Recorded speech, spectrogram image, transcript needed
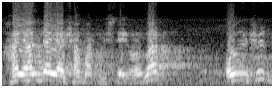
Hayalde yaşamak istiyorlar. Onun için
